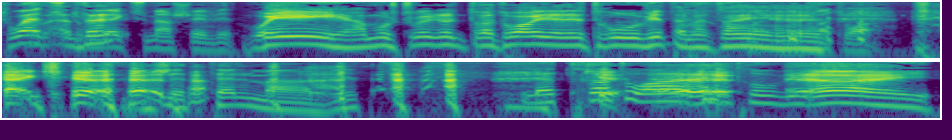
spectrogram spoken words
Toi, tu trouvais que tu marchais vite. oui ah, moi je trouvais que le trottoir il allait trop vite un matin le euh, trottoir. Fait que, J'ai tellement vite. Le trottoir Euh, est trop vite. aïe.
